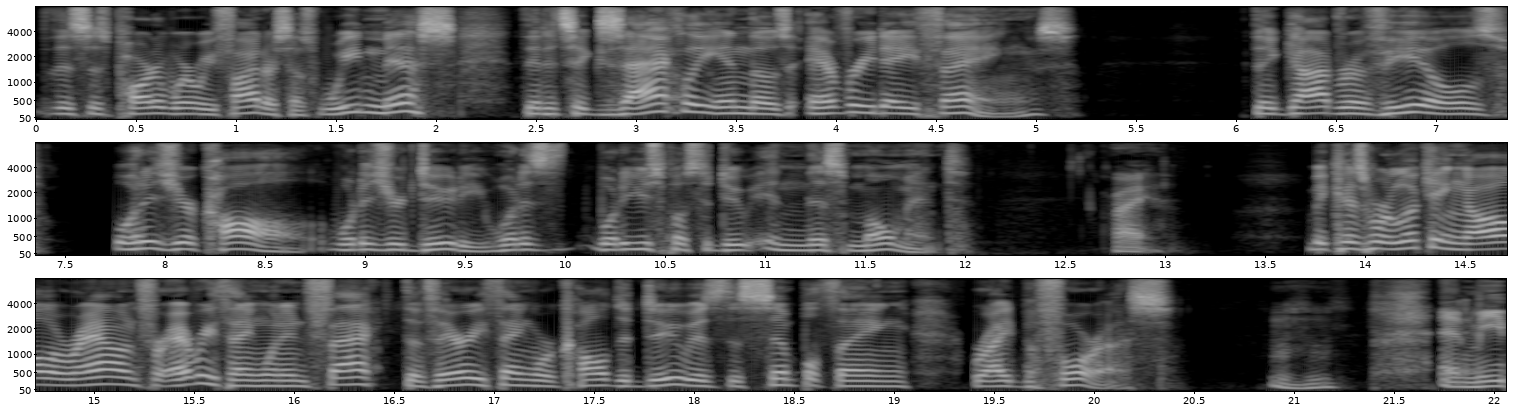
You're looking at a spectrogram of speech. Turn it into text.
this is part of where we find ourselves. We miss that it's exactly in those everyday things that God reveals what is your call, what is your duty, what is what are you supposed to do in this moment? Right. Because we're looking all around for everything when in fact the very thing we're called to do is the simple thing right before us. hmm And me,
